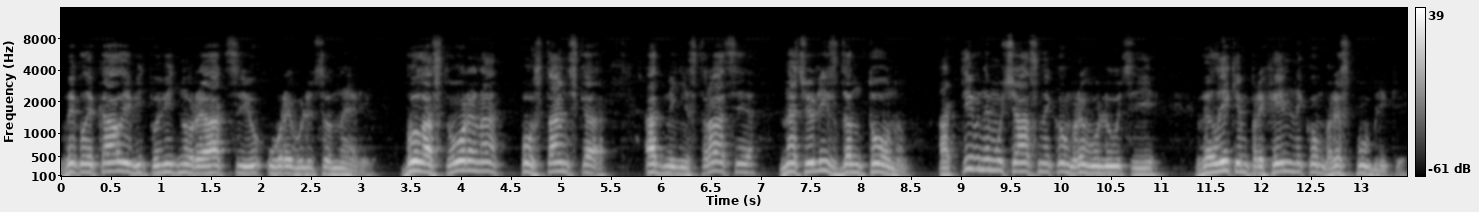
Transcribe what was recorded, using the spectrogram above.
викликали відповідну реакцію у революціонерів. Була створена повстанська адміністрація на чолі з Дантоном, активним учасником революції, великим прихильником республіки.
